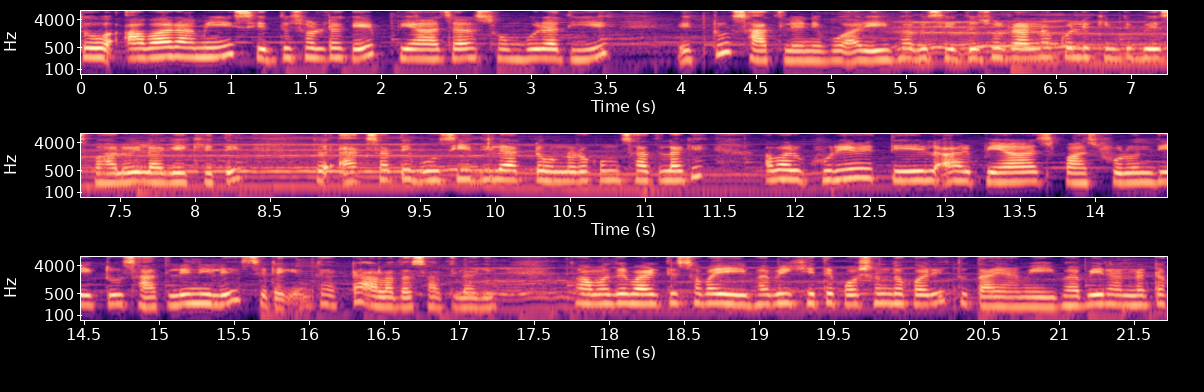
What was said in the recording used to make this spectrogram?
তো আবার আমি সেদ্ধ ঝোলটাকে পেঁয়াজ আর সম্বুরা দিয়ে একটু সাঁতলে নেব। আর এইভাবে সেদ্ধ ঝোল রান্না করলে কিন্তু বেশ ভালোই লাগে খেতে। তো একসাথে বসিয়ে দিলে একটা অন্যরকম স্বাদ লাগে। আবার ঘুরে তেল আর পেঁয়াজ, পাঁচফোড়ন দিয়ে একটু সাঁতলে নিলে সেটা কিন্তু একটা আলাদা স্বাদ লাগে। তো আমাদের বাড়িতে সবাই এইভাবেই খেতে পছন্দ করে, তো তাই আমি এইভাবেই রান্নাটা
